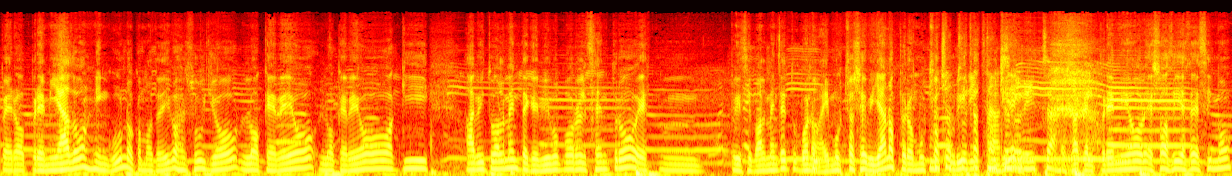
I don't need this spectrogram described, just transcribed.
pero premiados ninguno. Como te digo, Jesús, yo lo que veo, lo que veo aquí habitualmente, que vivo por el centro, es mm, principalmente, bueno, hay muchos sevillanos, pero muchos, Muchos turistas, turistas, también. sí. O sea que el premio, esos 10 décimos.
